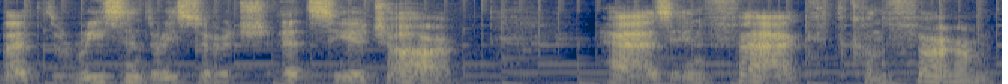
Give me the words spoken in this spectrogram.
That recent research at CHR has in fact confirmed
